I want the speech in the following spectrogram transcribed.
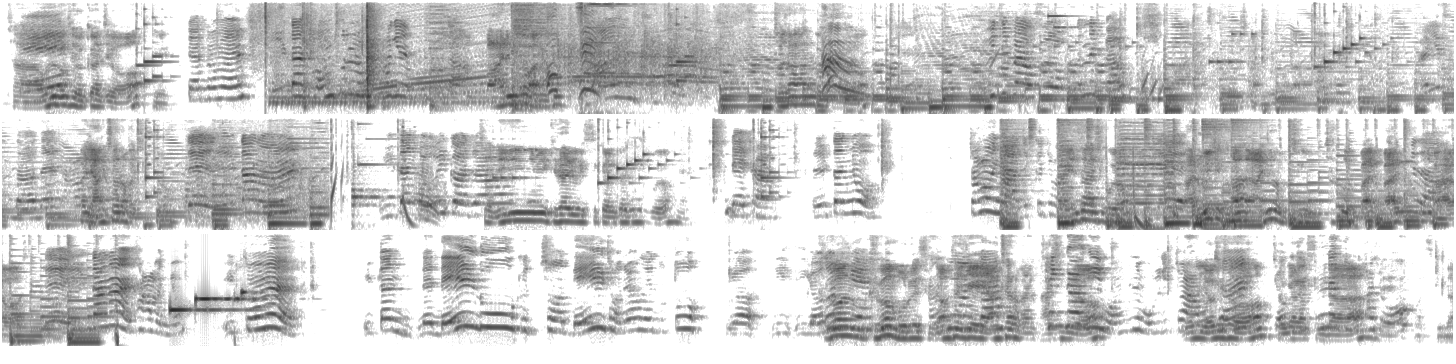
자 네. 오늘 방송 여기까지요. 네. 자 그러면 일단 점수를 확인해 봅시다. 말인가 많은데 아유 저장하는 거 같고요. 진짜. 위즈바우스로 끝낼까요? 됩니다. 알겠습니다. 네. 빨리 양치하러 가십시오. 네 일단은 일단 여기까지. 자 하- 리니님이 기다리고 있으니까 여기까지 해주고요. 네. 네, 자 일단요. 잠깐만요, 아직 끝이 자 많이. 인사하시고요. 네, 아 루이지 그만 아니요 지금 자꾸 말말 합니다. 마요. 그러면 일단 네, 내일도 그쵸. 내일 저녁에도 또 여, 이- 여덟 그건 시에 그건 모르겠습니다. 아무튼 이제 방송할까? 양치하러 가- 생각이 가시고요. 뭔지는 모르겠지만 아무튼 여기서 여기서 정리하겠습니다. 끝내도록 네, 하죠. 고맙습니다.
